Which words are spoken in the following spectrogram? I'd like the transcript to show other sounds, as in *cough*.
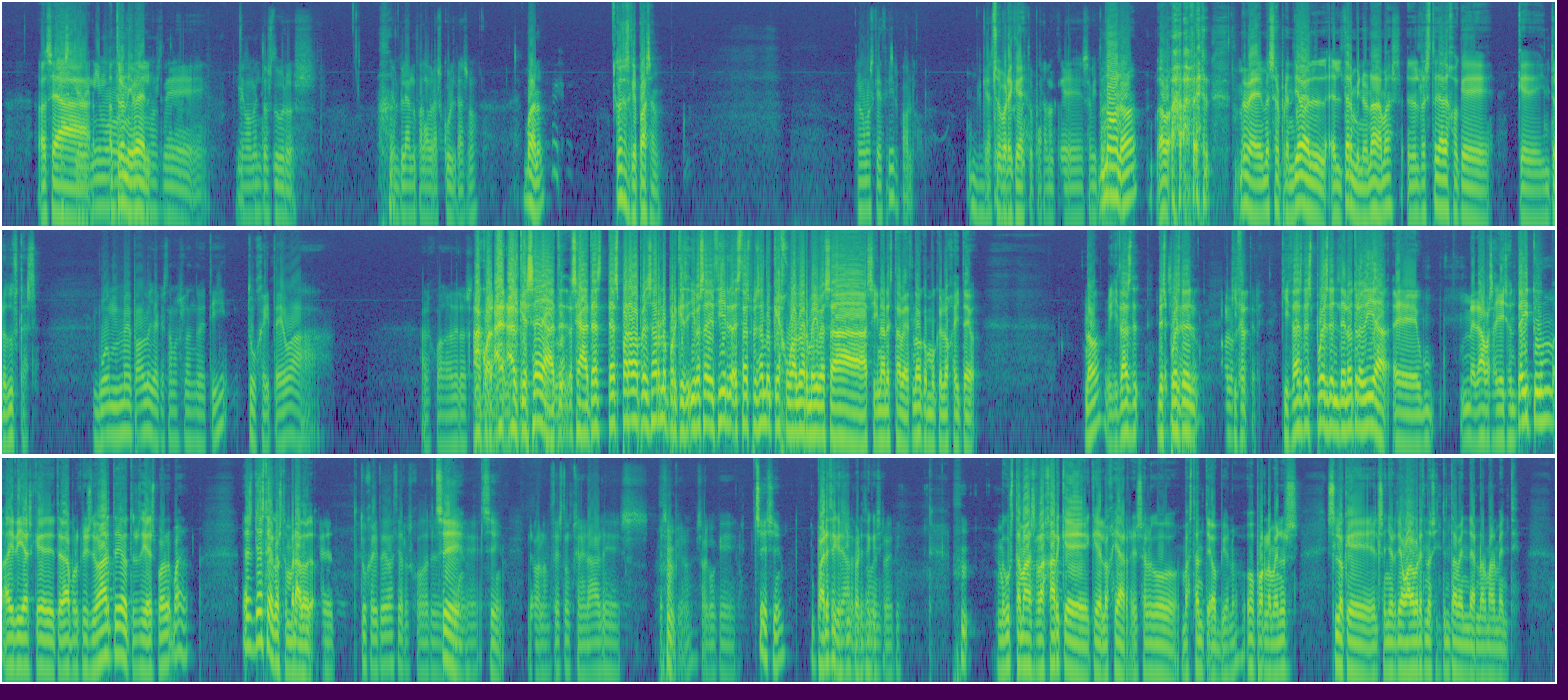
O sea, Es que venimos, otro nivel. de momentos duros, *laughs* empleando palabras cultas, ¿no? Bueno, cosas que pasan. ¿Algo más que decir, Pablo? ¿Qué ¿Sobre qué? Para lo que es habitual. No, no. Vamos, A ver, me, me sorprendió el, el término, nada más. El resto ya dejo que, que introduzcas. Buen meme, Pablo, ya que estamos hablando de ti, tu hateo a... al jugador de los... A cual- al, al que sea, te- o sea, te has, te has parado a pensarlo porque ibas a decir, estabas pensando qué jugador me ibas a asignar esta vez, ¿no? Como que lo hateo. ¿No? Y quizás de- después del... quizá-. Quizás después del del otro día eh, me dabas a Jason Tatum, hay días que te da por Chris Duarte, otros días por... Bueno, es- ya estoy acostumbrado. Eh, tu hateo hacia los jugadores Sí, de, sí, de baloncesto en general es, es Hmm. amplio, ¿no? Es algo que... sí, sí. Parece que sí, parece que sí. *laughs* Me gusta más rajar que, que elogiar, es algo bastante obvio, ¿no? O por lo menos es lo que el señor Diego Álvarez nos intenta vender normalmente.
